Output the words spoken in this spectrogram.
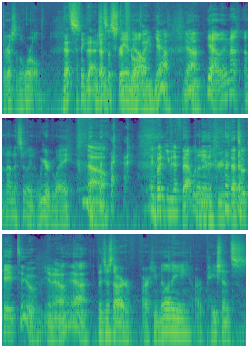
the rest of the world. That's I think that, that's a scriptural thing. Yeah. Yeah. Yeah, not not necessarily in a weird way. No. But even if that would But be in- the truth, that's okay too. You know. Yeah. but just our our humility, our patience,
